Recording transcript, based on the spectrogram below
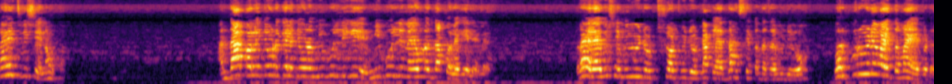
काहीच विषय नव्हता. आणि दाखवलं जेवढं गेलं तेवढं मी बोलली गे मी बोलली ना एवढं दाखवलं गेलेलं. आहे राहिला विषय मी व्हिडिओ शॉर्ट व्हिडिओ टाकला दहा सेकंदाचा व्हिडिओ भरपूर व्हिडिओ आहेत माझ्याकडं.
